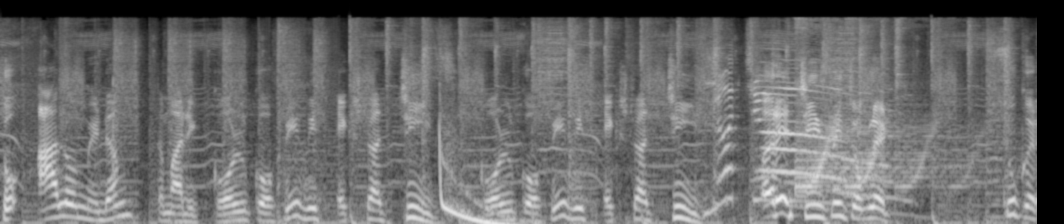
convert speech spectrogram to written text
તો આલો મેડમ તમારી cold coffee with extra cheese cold coffee with extra cheese અરે ચીઝ ની ચોકલેટ શું કરે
